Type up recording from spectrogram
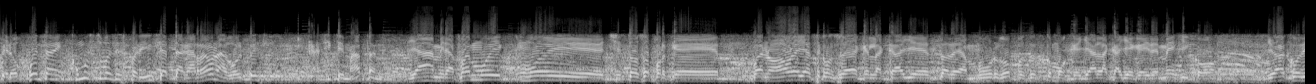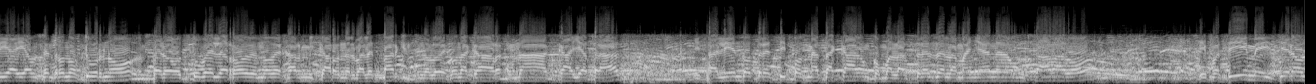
Pero cuéntame, ¿cómo estuvo esa experiencia? ¿Te agarraron a golpes y casi te matan? Ya, mira, fue muy, muy chistoso porque, bueno, ahora ya se considera que la calle esta de Hamburgo, pues es como que ya la calle gay de México. Yo acudí ahí a un centro nocturno, pero tuve el error de no dejar mi carro en el ballet parking, sino lo dejé una, una calle atrás. Y saliendo tres tipos me atacaron como a las 3 de la mañana un sábado y pues sí, me hicieron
